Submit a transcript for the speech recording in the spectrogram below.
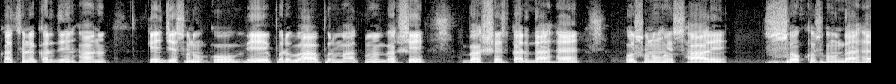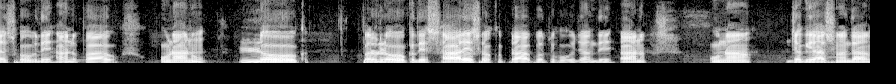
ਕਥਨ ਕਰਦੇ ਹਨ ਕਿ ਜਿਸ ਨੂੰ ਉਹ ਬੇਪਰਵਾਹ ਪਰਮਾਤਮਾ ਬਖਸ਼ੇ, ਬਖਸ਼ਿਸ਼ ਕਰਦਾ ਹੈ, ਉਸ ਨੂੰ ਹੀ ਸਾਰੇ ਸੁੱਖ ਸੌਂਦਾ ਹੈ, ਸੋਭਦੇ ਹਨ ਭਾਵ ਉਹਨਾਂ ਨੂੰ ਲੋਕ, ਪਰਲੋਕ ਦੇ ਸਾਰੇ ਸੁੱਖ ਪ੍ਰਾਪਤ ਹੋ ਜਾਂਦੇ ਹਨ। ਉਹਨਾਂ ਜਗਿਆਸੂਆਂ ਦਾ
